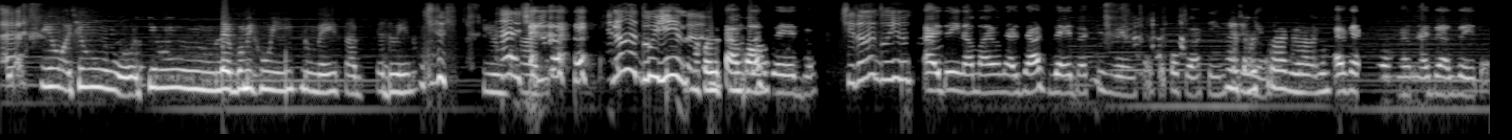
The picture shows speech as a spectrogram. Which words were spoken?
Arif. Tinha, um- tinha, um, tinha um legume ruim no meio, sabe? Eduíno. Tinha, um- É, sabe? Tirando a Eduína, uma coisa Tava azedo. tirando a Eduína, A Edwina, a maionese azeda que vem. Então você comprou aqui em É, tava estragado. Aí vem a maionese azeda.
